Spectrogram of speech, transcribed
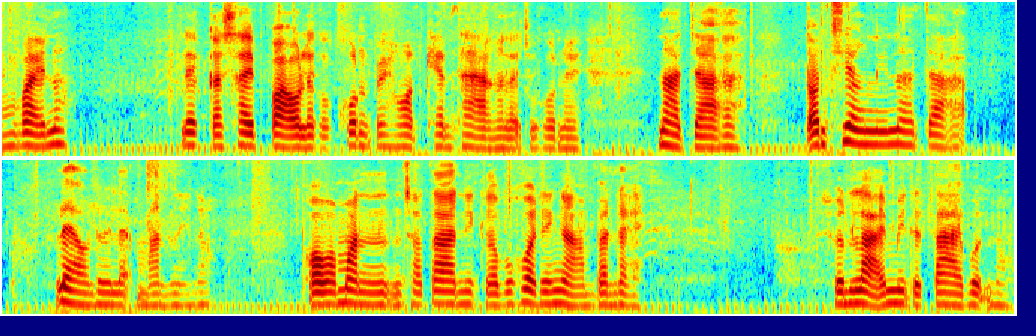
มไว้เนาะแล้วก็ใส่เป่าแล้วก็คนไปหอดแคนทางอะไรทุกคนเลยน่าจะตอนเที่ยงนี้น่าจะแล้วเลยแหละมันนี่เนาะเพราะว่ามันชาวตานี่ก็บ่ค่อยได้งามปานใดส่วนหลายมีแต่ตายเบดเนาะ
